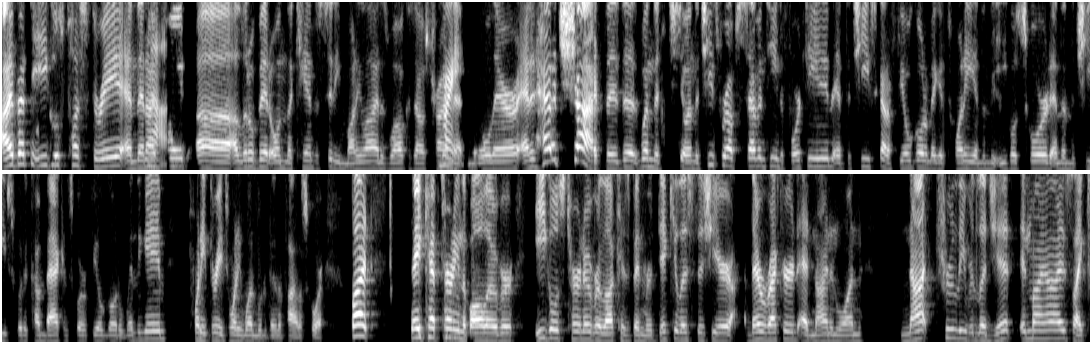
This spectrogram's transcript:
I bet the Eagles plus three, and then yeah. I put uh, a little bit on the Kansas City money line as well because I was trying right. that middle there, and it had a shot. The, the when the when the Chiefs were up 17 to 14, if the Chiefs got a field goal to make it 20, and then the Eagles scored, and then the Chiefs would have come back and scored a field goal to win the game, 23-21 would have been the final score. But they kept turning the ball over. Eagles' turnover luck has been ridiculous this year. Their record at nine and one, not truly legit in my eyes. Like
